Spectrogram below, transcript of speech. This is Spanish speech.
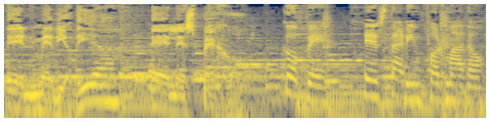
En mediodía, El Espejo. Cope, estar informado.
